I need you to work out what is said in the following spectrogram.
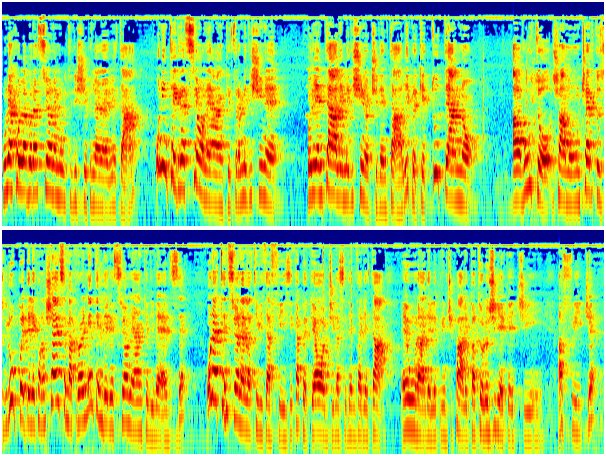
una collaborazione multidisciplinarietà, un'integrazione anche tra medicine orientali e medicine occidentali, perché tutte hanno ha avuto diciamo, un certo sviluppo e delle conoscenze, ma probabilmente in direzioni anche diverse. Un'attenzione all'attività fisica, perché oggi la sedentarietà è una delle principali patologie che ci affligge,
